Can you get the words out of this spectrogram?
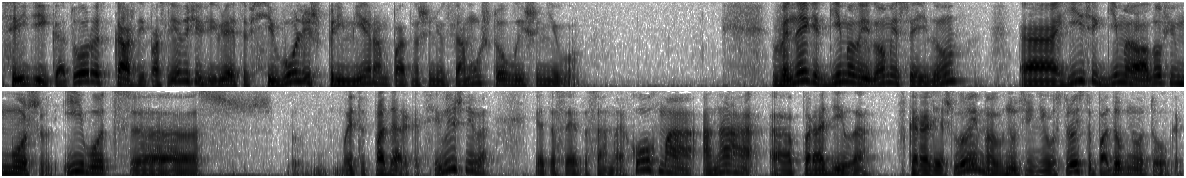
среди которых каждый последующий является всего лишь примером по отношению к тому, что выше него. Венегет гимал и ломи сейлу, э, гиси гимал алофи мошел. И вот э, этот подарок от Всевышнего, это, это самая хохма, она э, породила в короле Шлойма внутреннее устройство подобного толка.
